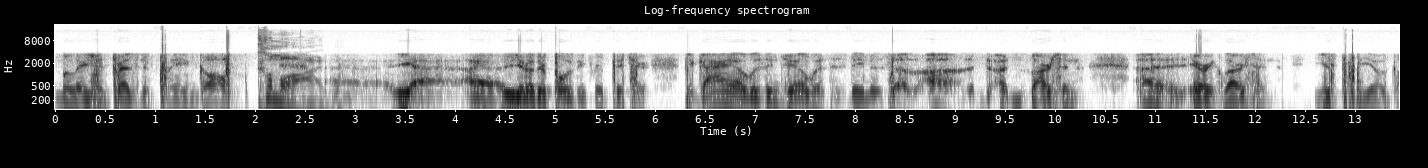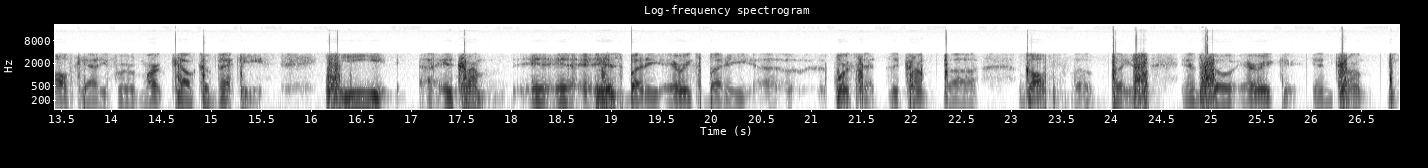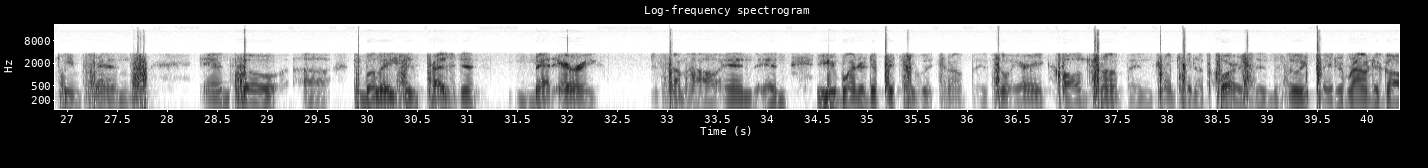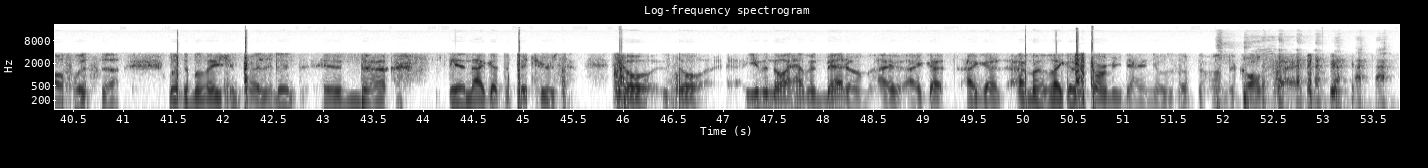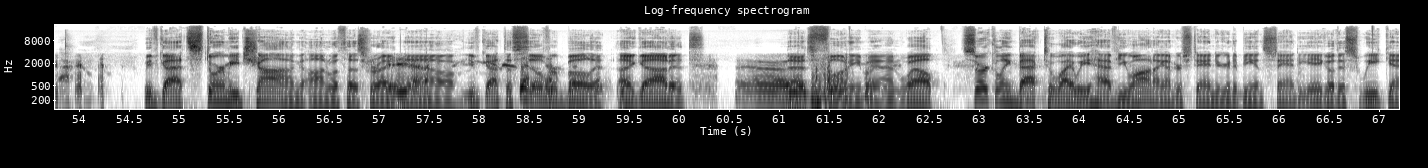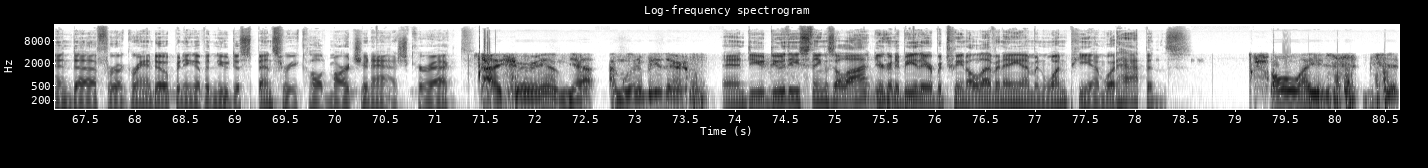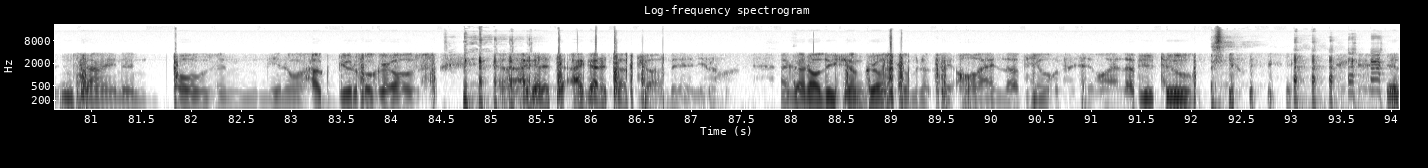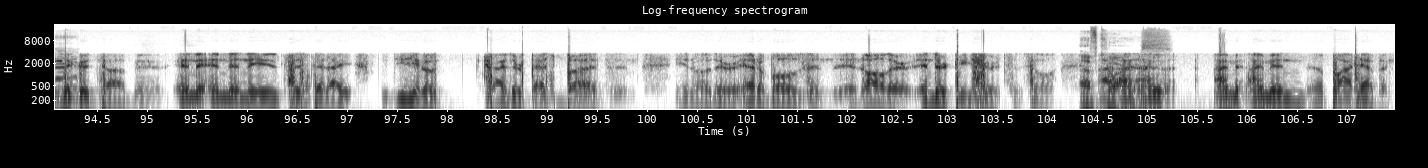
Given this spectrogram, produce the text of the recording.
Malaysian president playing golf. Come on. Uh, yeah, uh, you know they're posing for a picture. The guy I was in jail with, his name is uh, uh, Larson, uh, Erik Larson. Used to be a golf caddy for Mark Calcavecchia. He uh, and Trump, his buddy, Eric's buddy, uh, works at the Trump uh, golf uh, place, and so Eric and Trump became friends and so uh, the Malaysian president met Eric somehow, and and he wanted a picture with Trump, and so Eric called Trump, and Trump said, "Of course," and so he played a round of golf with uh, with the Malaysian president, and uh, and I got the pictures. So so even though I haven't met him, I, I got I got I'm a, like a Stormy Daniels of the, on the golf side. We've got Stormy Chong on with us right yeah. now. You've got the silver bullet. I got it. Uh, That's so funny, man. Well, circling back to why we have you on, I understand you're going to be in San Diego this weekend uh, for a grand opening of a new dispensary called March and Ash, correct? I sure am. Yeah, I'm going to be there. And do you do these things a lot? You're going to be there between 11 a.m. and 1 p.m. What happens? Oh, I sit and sign and pose and you know hug beautiful girls. uh, I got a t- I got a tough job, man. You know, I got all these young girls coming up saying, "Oh, I love you," and I say, "Oh, I love you too." it's a good job, man. And and then they insist that I, you know, try their best buds and you know their edibles and and all their in their t-shirts and so. Of I, course. I, I, I'm I'm in uh, pot heaven.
